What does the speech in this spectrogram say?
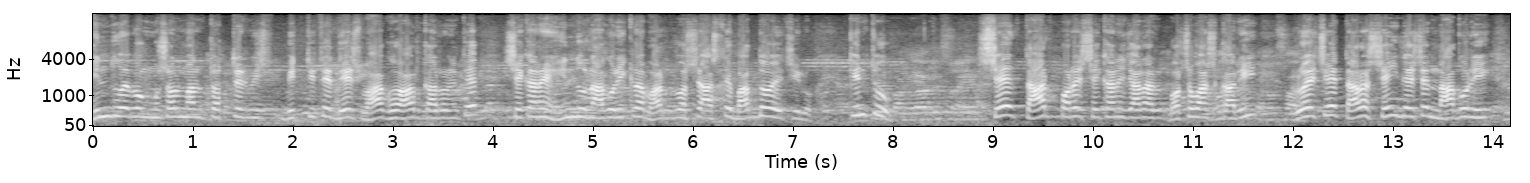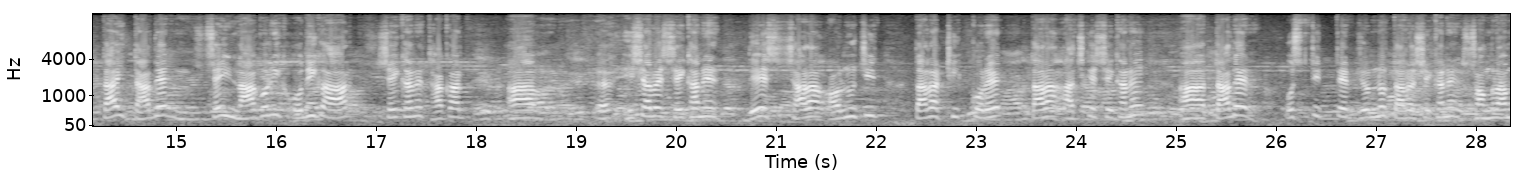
হিন্দু এবং মুসলমান তত্ত্বের ভিত্তিতে দেশ ভাগ হওয়ার কারণেতে সেখানে হিন্দু নাগরিকরা ভারতবর্ষে আসতে বাধ্য হয়েছিল। কিন্তু সে তারপরে সেখানে যারা বসবাসকারী রয়েছে, তারা সেই দেশের নাগরিক। তাই তাদের সেই নাগরিক অধিকার সেইখানে থাকার হিসাবে সেখানে দেশ ছাড়া অনুচিত তারা ঠিক করে তারা আজকে সেখানে তাদের অস্তিত্বের জন্য তারা সেখানে সংগ্রাম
